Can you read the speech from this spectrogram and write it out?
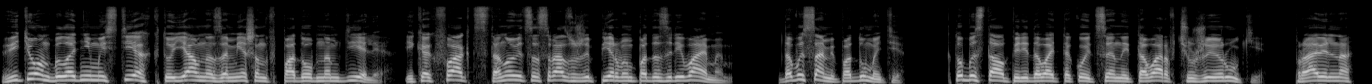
Ведь он был одним из тех, кто явно замешан в подобном деле, и как факт становится сразу же первым подозреваемым. Да вы сами подумайте, кто бы стал передавать такой ценный товар в чужие руки? Правильно,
